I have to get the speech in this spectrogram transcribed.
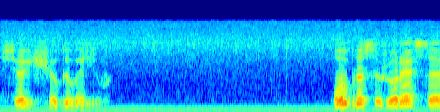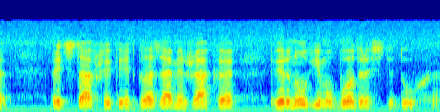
все еще говорил. Образ Жореса, представший перед глазами Жака, вернул ему бодрость духа.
